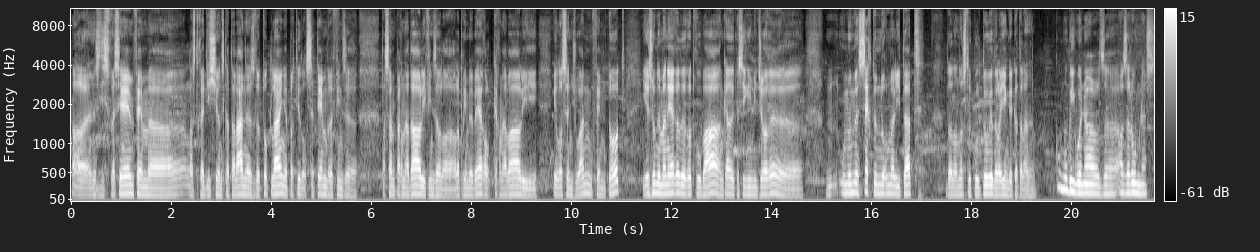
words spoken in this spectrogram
eh, ens disfressem, fem eh, les tradicions catalanes de tot l'any, a partir del setembre fins a passant per Nadal i fins a la, a la primavera, el Carnaval i, i la Sant Joan, ho fem tot, i és una manera de retrobar, encara que sigui mitja hora, eh, una, una certa normalitat de la nostra cultura i de la llengua catalana. Com ho viuen els, eh, els alumnes?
